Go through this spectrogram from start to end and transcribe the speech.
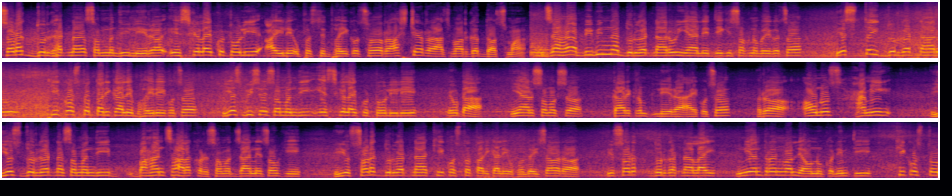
सडक दुर्घटना सम्बन्धी लिएर एसके लाइफको टोली अहिले उपस्थित भएको छ राष्ट्रिय राजमार्ग दसमा जहाँ विभिन्न दुर्घटनाहरू यहाँले देखिसक्नु भएको छ। यस्तै दुर्घटनाहरू के कस्तो तरिकाले भइरहेको छ यस विषय सम्बन्धी एसके लाइफको टोलीले एउटा यहाँहरू समक्ष कार्यक्रम लिएर आएको छ। र आउनुहोस् हामी यस दुर्घटना सम्बन्धी वाहन चालकहरूसम्म जान्नेछौँ कि यो सडक दुर्घटना के कस्तो तरिकाले हुँदैछ र यो सडक दुर्घटनालाई नियन्त्रणमा ल्याउनुको निम्ति के कस्तो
